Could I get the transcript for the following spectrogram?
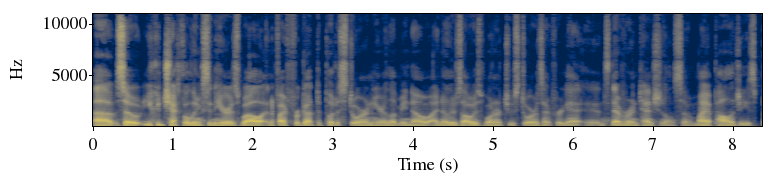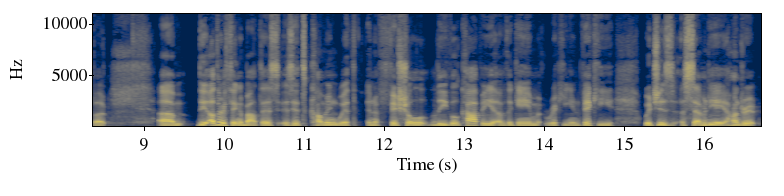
Uh, so, you can check the links in here as well. And if I forgot to put a store in here, let me know. I know there's always one or two stores I forget. It's never intentional. So, my apologies. But um, the other thing about this is it's coming with an official legal copy of the game Rikki and Vikki, which is a 7800.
